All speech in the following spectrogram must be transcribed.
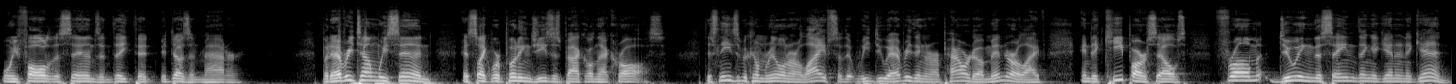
when we fall to the sins and think that it doesn't matter. But every time we sin, it's like we're putting Jesus back on that cross. This needs to become real in our life so that we do everything in our power to amend our life and to keep ourselves from doing the same thing again and again.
